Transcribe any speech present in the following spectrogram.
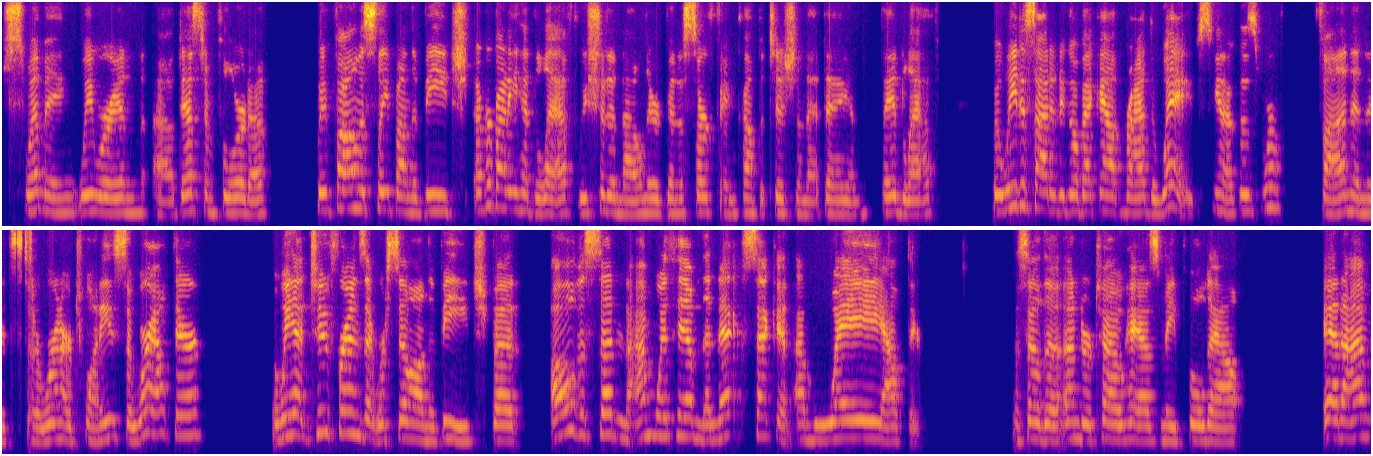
swimming. We were in uh, Destin Florida. We'd fallen asleep on the beach. Everybody had left. We should have known. There had been a surfing competition that day and they had left. But we decided to go back out and ride the waves you know because we're fun and it's we're in our 20s so we're out there and we had two friends that were still on the beach, but all of a sudden I'm with him. The next second, I'm way out there. And so the undertow has me pulled out. And I'm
